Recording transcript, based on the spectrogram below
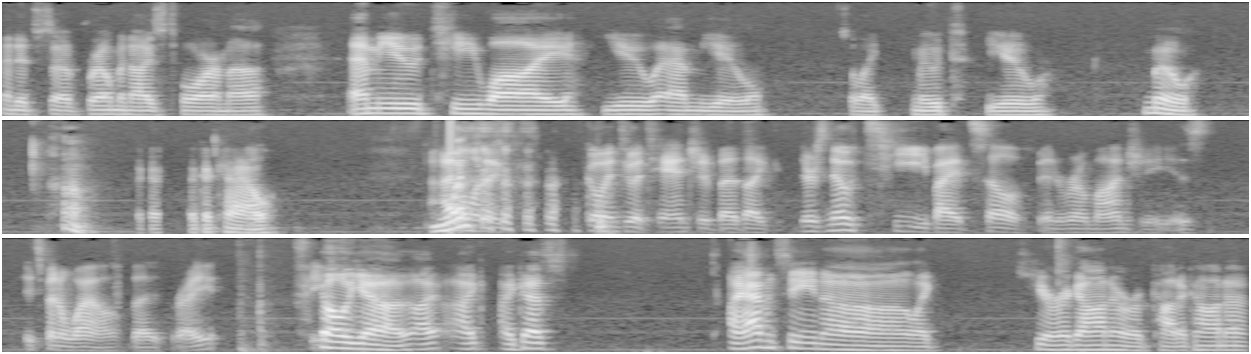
and it's a romanized form. Uh, M U T Y U M U. So like moot you moo Huh. like a like a cow. I don't want to go into a tangent, but like, there's no T by itself in Romanji. Is it's been a while, but right? Steve? Oh yeah, I, I I guess I haven't seen uh like hiragana or katakana.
